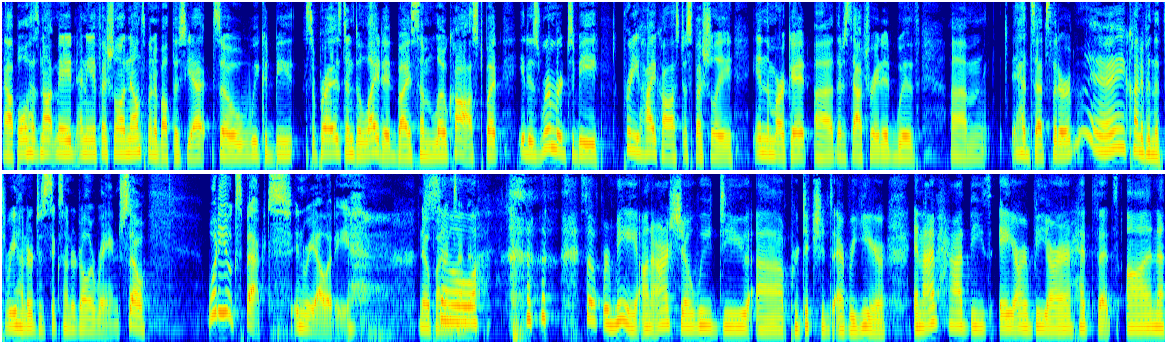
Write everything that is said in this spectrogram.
Apple has not made any official announcement about this yet, so we could be surprised and delighted by some low cost, but it is rumored to be pretty high cost, especially in the market uh, that is saturated with um, headsets that are eh, kind of in the 300 to $600 range. So, what do you expect in reality? No pun so, intended. so for me on our show, we do uh, predictions every year, and I've had these AR VR headsets on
